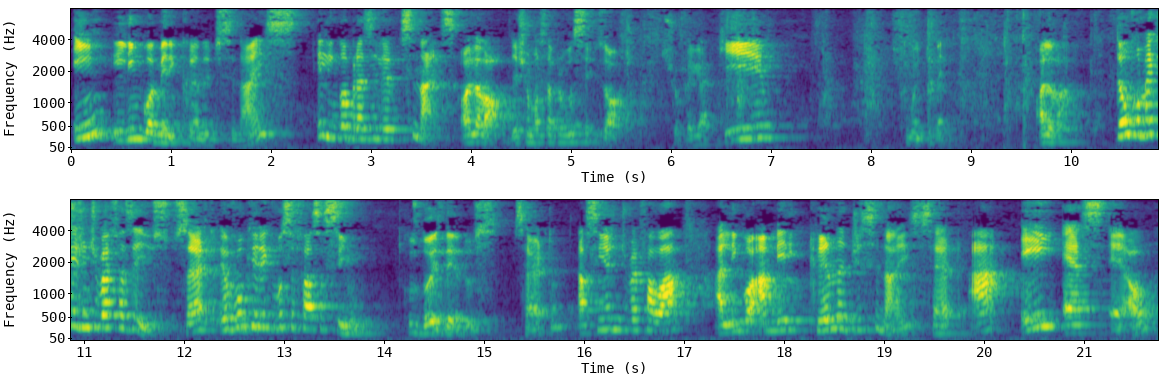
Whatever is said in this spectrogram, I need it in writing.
em língua americana de sinais e língua brasileira de sinais. Olha lá, ó, deixa eu mostrar para vocês, ó. Deixa eu pegar aqui. Muito bem. Olha lá. Então, como é que a gente vai fazer isso, certo? Eu vou querer que você faça assim, com os dois dedos, certo? Assim a gente vai falar a língua americana de sinais, certo? A ASL.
